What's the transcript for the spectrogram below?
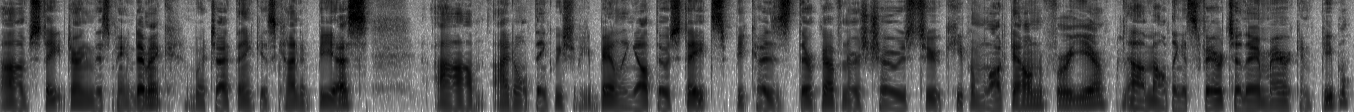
um, state during this pandemic, which I think is kind of BS. Um, I don't think we should be bailing out those states because their governors chose to keep them locked down for a year. Um, I don't think it's fair to the American people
